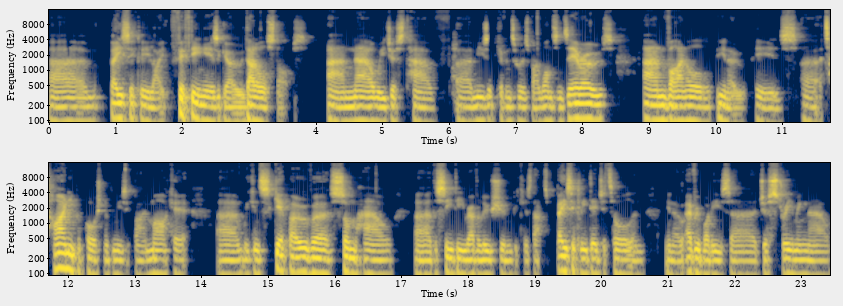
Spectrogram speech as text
um, basically, like 15 years ago, that all stops, and now we just have uh, music given to us by ones and zeros and vinyl, you know, is uh, a tiny proportion of the music buying market. Uh, we can skip over somehow uh, the CD revolution because that's basically digital, and you know everybody's uh, just streaming now.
